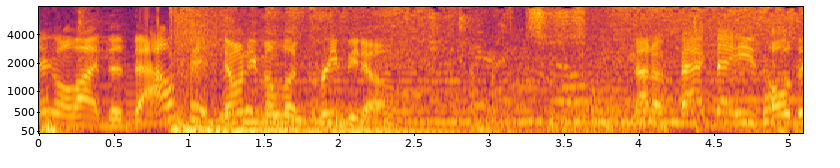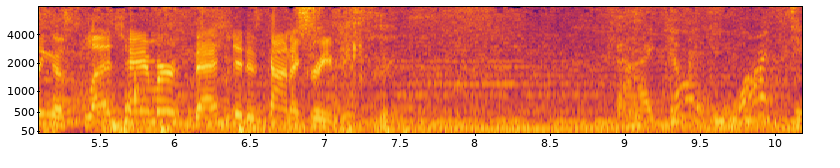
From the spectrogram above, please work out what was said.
Ain't gonna lie, the, the outfit don't even look creepy though. Now the fact that he's holding a sledgehammer, that shit is kind of creepy. I don't want to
